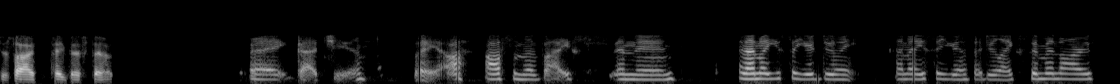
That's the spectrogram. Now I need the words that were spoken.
decide to take that step. Right. Got you. But yeah, awesome advice. And then, and I know you say you're doing I know you said you're gonna start doing like seminars,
